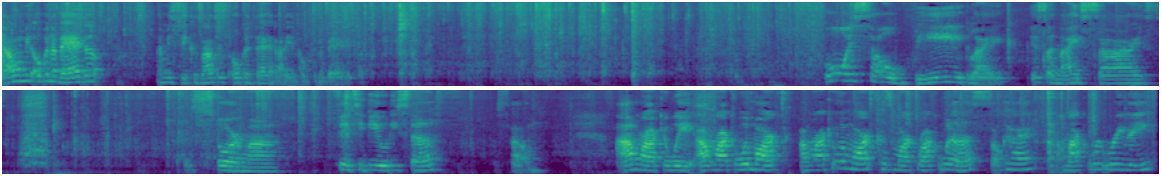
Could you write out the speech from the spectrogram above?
Y'all want me to open the bag up? Let me see, because I just opened that. I didn't open the bag up. Oh, it's so big. Like, it's a nice size. Store my Fenty Beauty stuff. So, I'm rocking with, I'm rocking with Mark. I'm rocking with Mark because Mark rocking with us, okay? I'm rocking with Riri.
